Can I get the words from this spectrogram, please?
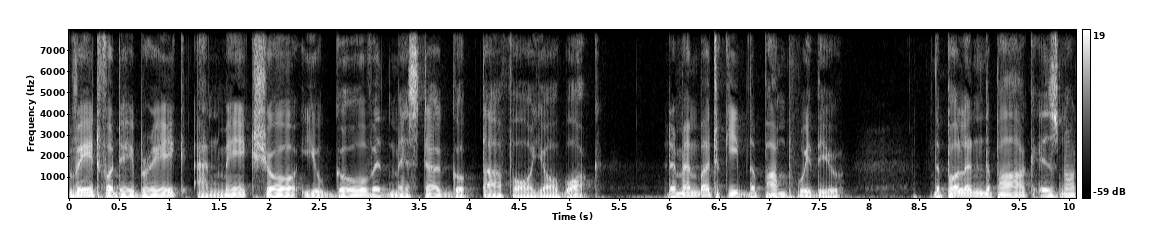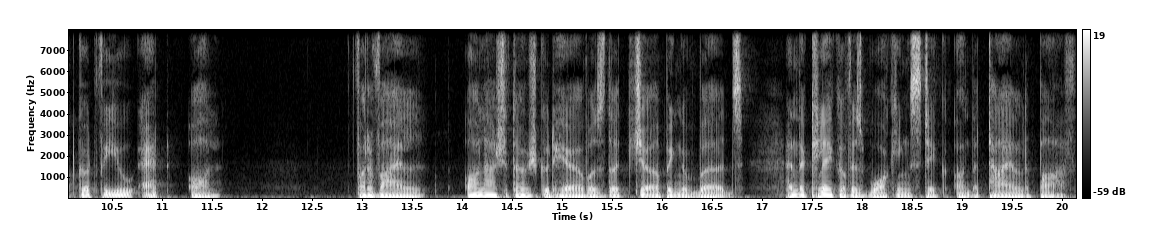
Wait for daybreak and make sure you go with Mr. Gupta for your walk. Remember to keep the pump with you. The pull in the park is not good for you at all. For a while, all Ashutosh could hear was the chirping of birds and the click of his walking stick on the tiled path.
